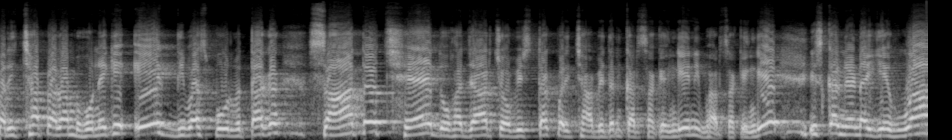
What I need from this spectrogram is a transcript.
परीक्षा प्रारंभ होने के एक दिवस पूर्व तक सात, छह, दो हज़ार चौबीस तक परीक्षा आवेदन कर सकेंगे, नहीं भर सकेंगे। इसका निर्णय यह हुआ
